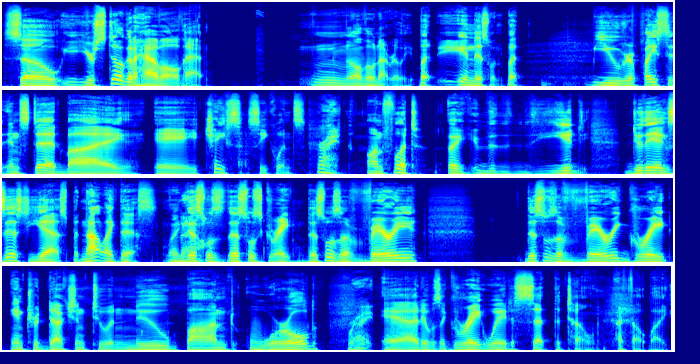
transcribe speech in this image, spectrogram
So you're still going to have all that. Mm, although not really. But in this one, but you replaced it instead by a chase sequence right on foot. Like you do they exist? Yes, but not like this. Like this was this was great. This was a very this was a very great introduction to a new Bond world right and it was a great way to set the tone, I felt like.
